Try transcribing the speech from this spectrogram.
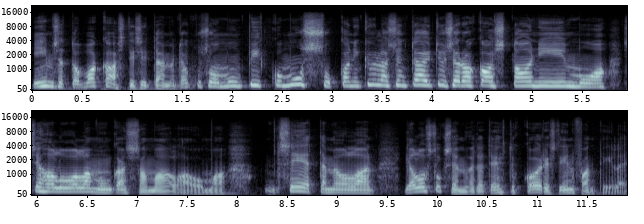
Ihmiset on vakaasti sitä mieltä, että kun se on mun pikku mussukka, niin kyllä sen täytyy se rakastaa niin mua. Se haluaa olla mun kanssa samaa laumaa. Se, että me ollaan jalostuksen myötä tehty koirista infantiilei,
